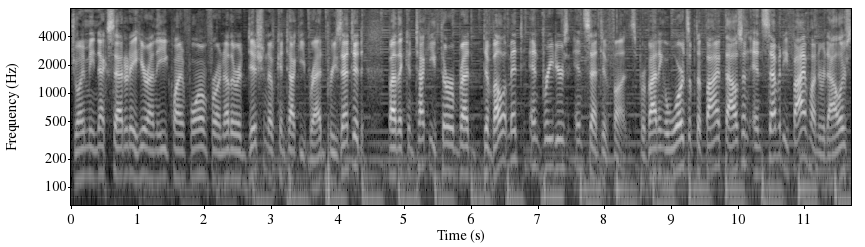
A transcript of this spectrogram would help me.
Join me next Saturday here on the Equine Forum for another edition of Kentucky Bred, presented by the Kentucky Thoroughbred Development and Breeders Incentive Funds, providing awards up to $5,000 and $7,500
